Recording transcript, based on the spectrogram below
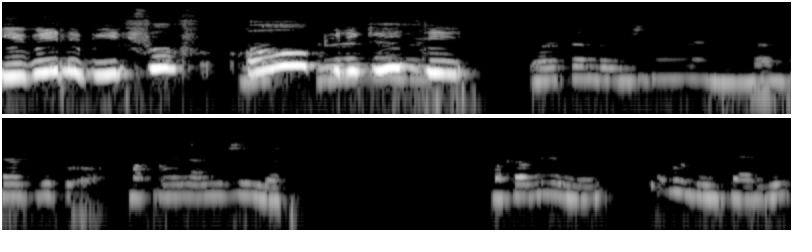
Beni bir sus. Aa biri geldi. Öğretmen şey diyebilir miyim? Ben bir tane çocuk bakmaya gelmişim de. Bakabilir miyim? Olur beyefendi.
